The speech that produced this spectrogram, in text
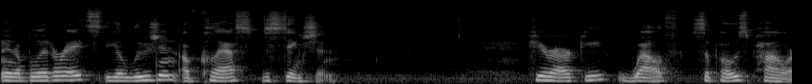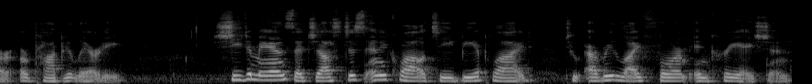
and obliterates the illusion of class distinction, hierarchy, wealth, supposed power, or popularity. She demands that justice and equality be applied to every life form in creation.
